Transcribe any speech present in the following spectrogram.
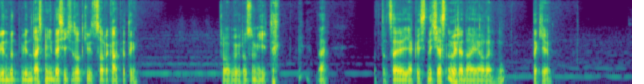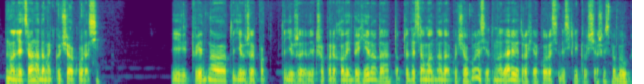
він, він дасть мені 10% від 45. Що ви розумієте? да. Тобто це якось нечесно виглядає, але ну, таке. Ну, для цього треба мати кучу акурасі. І відповідно, тоді вже, тоді вже якщо переходить до гіра, да, тобто для цього треба кучу акурасі, я там на дереві трохи акурасі десь клікав, ще щось робив.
